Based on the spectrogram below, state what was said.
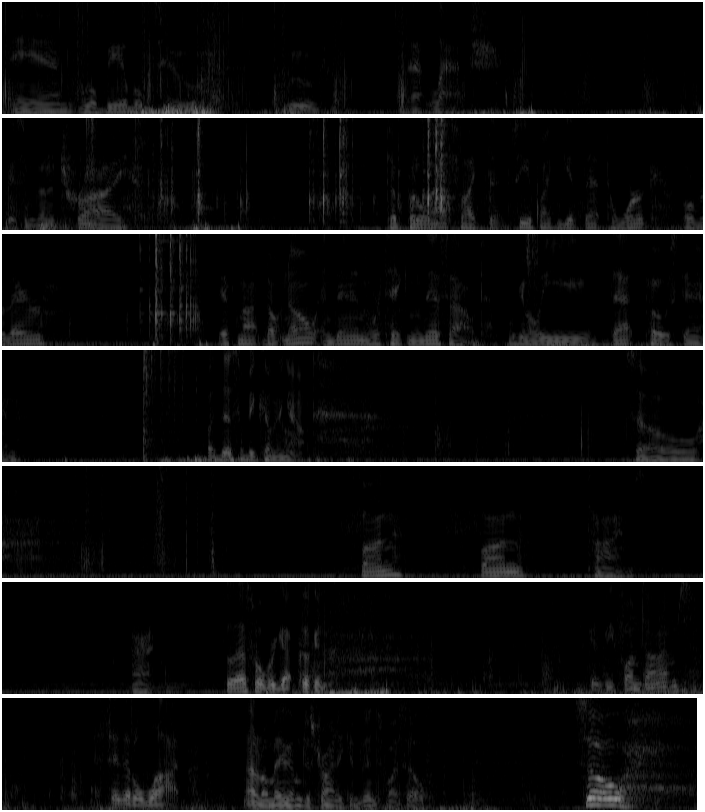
and we'll be able to move that latch. I guess I'm gonna try to put a latch like that, see if I can get that to work over there. If not, don't know. And then we're taking this out. We're gonna leave that post in, but this will be coming out. So, fun, fun times. All right, so that's what we got cooking. It's gonna be fun times. I say that a lot. I don't know, maybe I'm just trying to convince myself. So,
